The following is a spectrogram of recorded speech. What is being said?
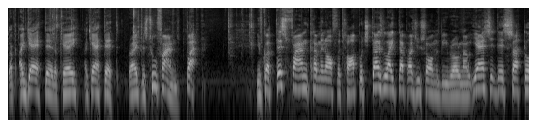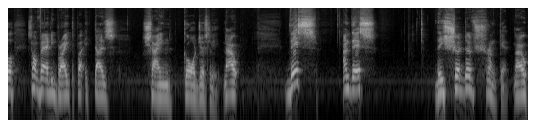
look, I get it, okay? I get it, right? There's two fans, but you've got this fan coming off the top, which does light up as you saw on the B-roll. Now, yes, it is subtle. It's not very bright, but it does shine gorgeously. Now, this and this they should have shrunk it. Now,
